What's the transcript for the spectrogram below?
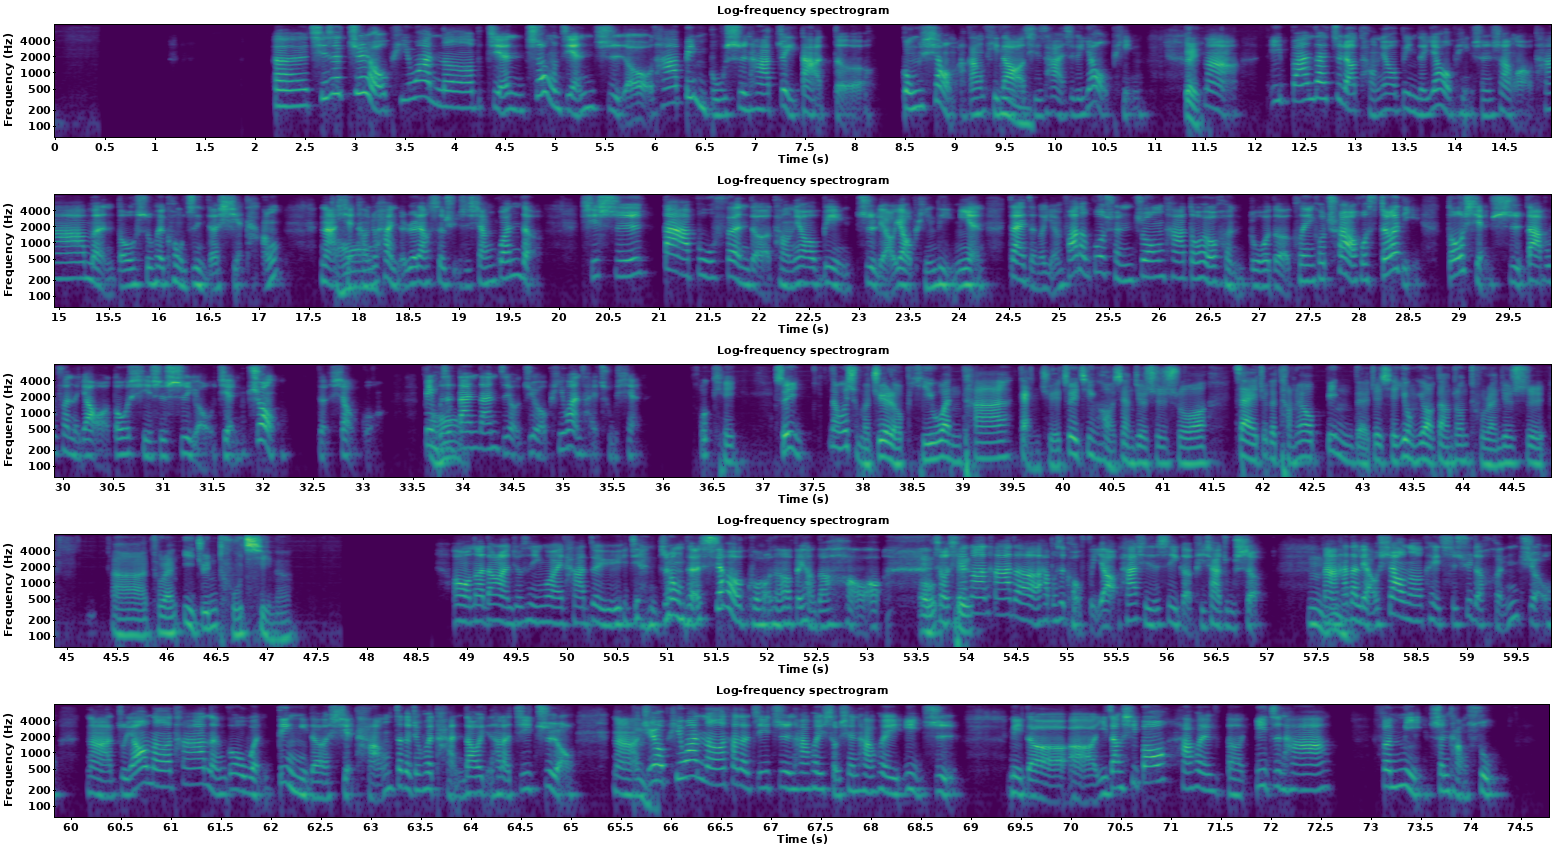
呃，其实 GLP-1 呢，减重减脂哦，它并不是它最大的功效嘛。刚刚提到，其实它还是个药品。对。那一般在治疗糖尿病的药品身上哦，他们都是会控制你的血糖，那血糖就和你的热量摄取是相关的。其实大部分的糖尿病治疗药品里面，在整个研发的过程中，它都有很多的 clinical trial 或 study 都显示，大部分的药都其实是有减重的效果，并不是单单只有 GLP-1 才出现。OK。所以，那为什么 GLP-1 它感觉最近好像就是说，在这个糖尿病的这些用药当中，突然就是啊，突然异军突起呢？哦，那当然就是因为它对于减重的效果呢非常的好哦。首先呢，它的它不是口服药，它其实是一个皮下注射。那它的疗效呢，可以持续的很久。那主要呢，它能够稳定你的血糖，这个就会谈到一点它的机制哦。那 GLP-1 呢，它的机制，它会首先它会抑制你的呃胰脏细胞，它会呃抑制它分泌升糖素。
